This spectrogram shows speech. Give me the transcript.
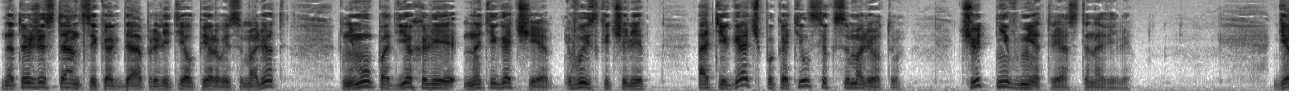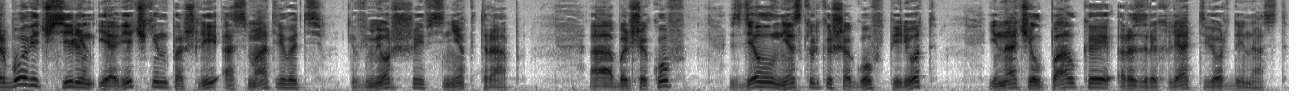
На той же станции, когда прилетел первый самолет, к нему подъехали на тягаче, выскочили, а тягач покатился к самолету. Чуть не в метре остановили. Гербович, Силин и Овечкин пошли осматривать вмерзший в снег трап. А Большаков сделал несколько шагов вперед и начал палкой разрыхлять твердый наст.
